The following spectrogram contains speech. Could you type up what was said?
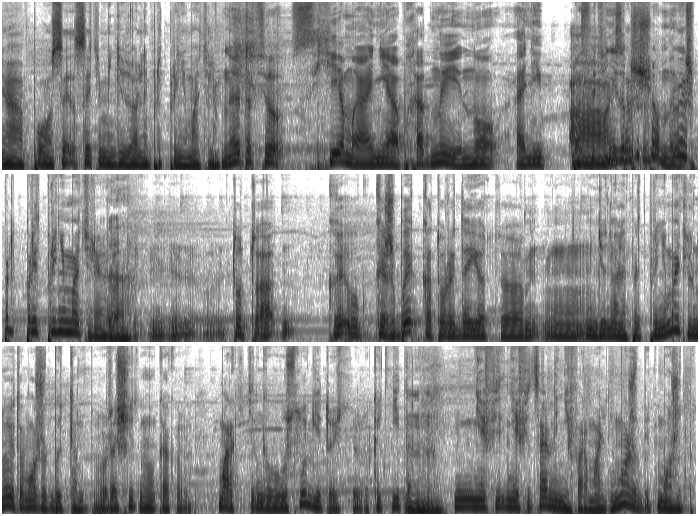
а, по, с, с этим индивидуальным предпринимателем. Но это все схемы, они обходные, но они, по А, сути, не запрещенные. Это же предприниматели. Да. Тут а, кэшбэк, который дает э, индивидуальный предприниматель, ну, это может быть там рассчитано, ну, как маркетинговые услуги, то есть э, какие-то неофи- неофициальные, неформальные. Может быть, может быть.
